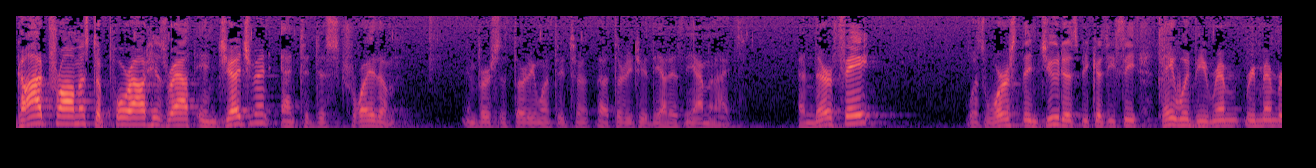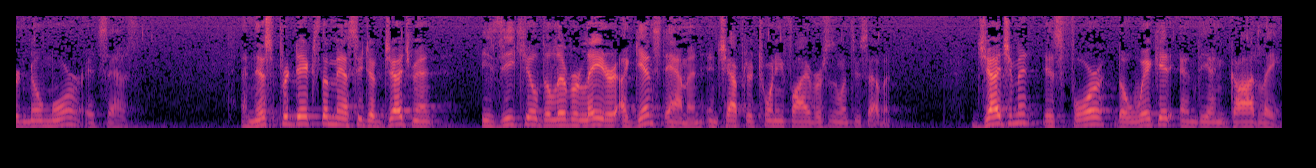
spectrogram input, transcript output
God promised to pour out His wrath in judgment and to destroy them. In verses 31 through uh, 32, that is the Ammonites, and their fate was worse than Judah's because you see they would be rem- remembered no more. It says. And this predicts the message of judgment Ezekiel delivered later against Ammon in chapter 25, verses 1 through 7. Judgment is for the wicked and the ungodly.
